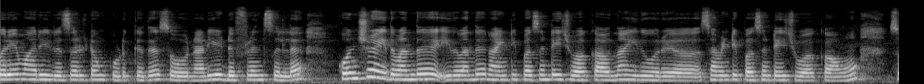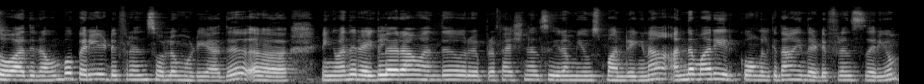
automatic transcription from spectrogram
ஒரே மாதிரி ரிசல்ட்டும் கொடுக்குது. ஸோ நிறைய டிஃப்ரென்ஸ் இல்லை. கொஞ்சம் இது வந்து இது வந்து நைன்ட்டி பர்சன்டேஜ் ஒர்க் ஆகுதுனா இது ஒரு செவன்ட்டி பர்சன்டேஜ் ஒர்க் ஆகும். ஸோ அது ரொம்ப பெரிய டிஃப்ரென்ஸ் சொல்ல முடியாது. நீங்கள் வந்து ரெகுலராக வந்து ஒரு ப்ரொஃபஷ்னல் சீரம் யூஸ் பண்ணுறீங்கன்னா அந்த மாதிரி இருக்கவங்களுக்கு தான் இந்த டிஃப்ரென்ஸ் தெரியும்.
